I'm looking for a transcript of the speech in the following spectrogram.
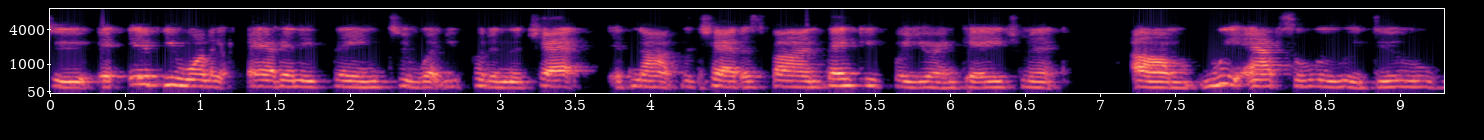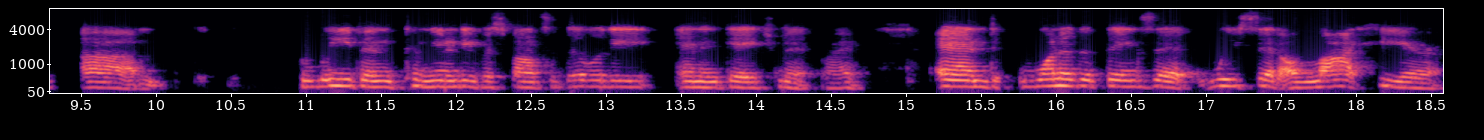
to, if you want to add anything to what you put in the chat. If not, the chat is fine. Thank you for your engagement. Um, we absolutely do, um, believe in community responsibility and engagement, right? And one of the things that we've said a lot here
